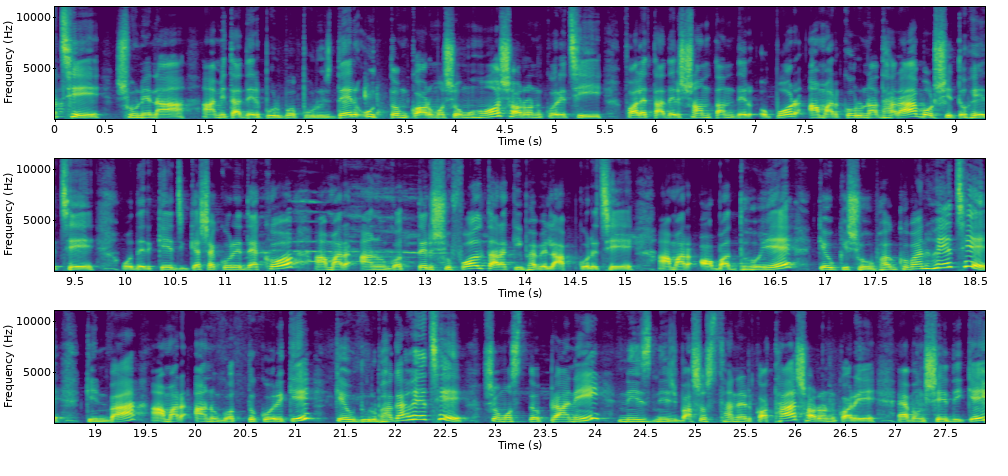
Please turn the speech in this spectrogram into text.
আছে, শুনে না। আমি তাদের পূর্বপুরুষদের উত্তম কর্মসমূহ স্মরণ করেছি, ফলে তাদের সন্তানদের ওপর আমার করুণাধারা বর্ষিত হয়েছে। ওদেরকে জিজ্ঞাসা করে দেখো, আমার আনুগত্যের সুফল তারা কীভাবে লাভ করেছে? আমার অবাধ্য হয়ে কেউ কি সৌভাগ্যবান হয়েছে? কিংবা আমার আনুগত্য করে কি কেউ দুর্ভাগা হয়েছে? সমস্ত প্রাণী নিজ নিজ বাসস্থানের কথা স্মরণ করে এবং সেদিকেই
